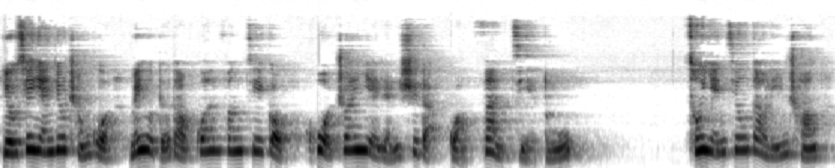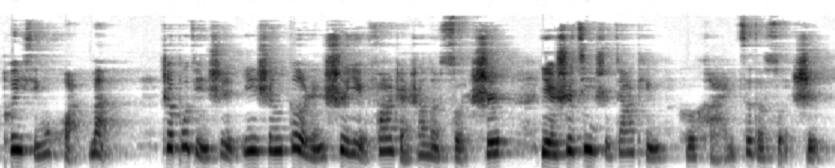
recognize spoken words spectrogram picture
有些研究成果没有得到官方机构或专业人士的广泛解读。从研究到临床推行缓慢，这不仅是医生个人事业发展上的损失，也是近视家庭和孩子的损失。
